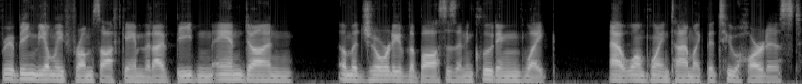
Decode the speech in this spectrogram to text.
for being the only FromSoft game that I've beaten and done a majority of the bosses, and including like at one point in time like the two hardest.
